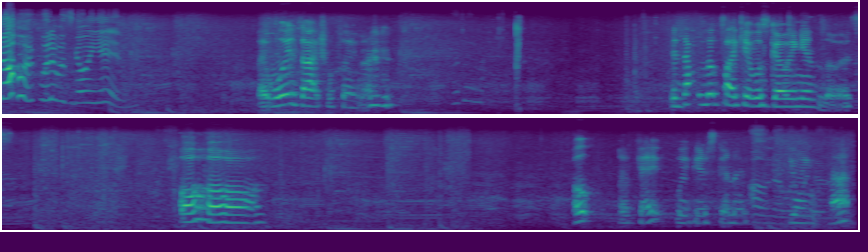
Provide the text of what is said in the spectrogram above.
No, I thought it was going in. Like, what is the actual play, man? I don't know. Did that look like it was going in, Lewis? Oh. Oh, okay. We're just gonna Oh no, we're yoink doing that.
